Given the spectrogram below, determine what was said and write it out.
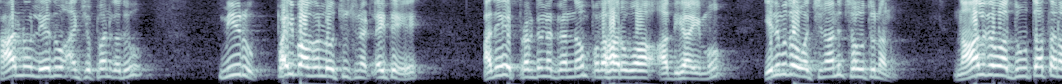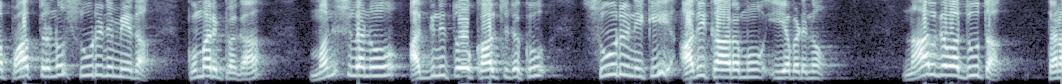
కారణం లేదు అని చెప్పాను కదూ. మీరు పై భాగంలో చూసినట్లయితే అదే ప్రకటన గ్రంథం పదహారవ అధ్యాయము ఎనిమిదవ వచనాన్ని చదువుతున్నాను. నాలుగవ దూత తన పాత్రను సూర్యుని మీద కుమ్మరింపగా మనుషులను అగ్నితో కాల్చుటకు సూర్యునికి అధికారము ఇవ్వబడిన నాలుగవ దూత తన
